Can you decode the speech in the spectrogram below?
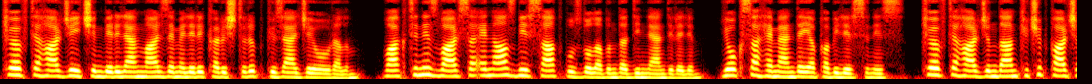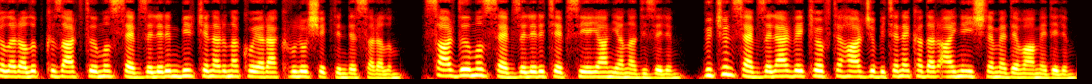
Köfte harcı için verilen malzemeleri karıştırıp güzelce yoğuralım. Vaktiniz varsa en az bir saat buzdolabında dinlendirelim. Yoksa hemen de yapabilirsiniz. Köfte harcından küçük parçalar alıp kızarttığımız sebzelerin bir kenarına koyarak rulo şeklinde saralım. Sardığımız sebzeleri tepsiye yan yana dizelim. Bütün sebzeler ve köfte harcı bitene kadar aynı işleme devam edelim.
